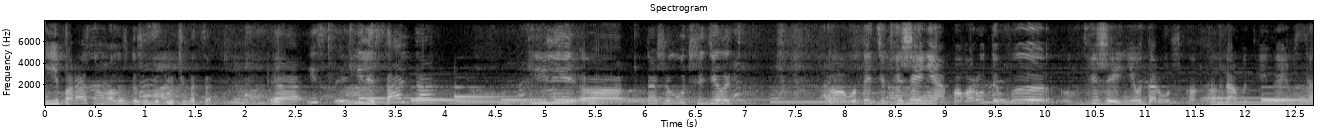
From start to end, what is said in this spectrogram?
И по-разному малыш должен выкручиваться. Э, и или сальто, или э, даже лучше делать э, вот эти движения, повороты в, в движении, вот дорожка. Когда мы двигаемся,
